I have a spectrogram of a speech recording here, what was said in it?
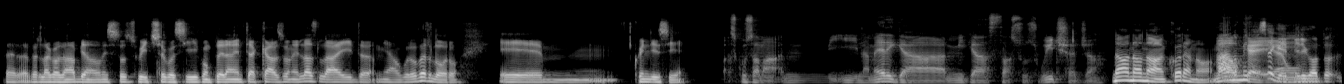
per, per, la cosa, non abbiano messo Switch così completamente a caso nella slide, mi auguro per loro. E, ehm, quindi sì. Scusa, ma in America mica sta su Switch già? No, no, no, ancora no. Ma ah, non okay, mi, sai che un... mi ricordo,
